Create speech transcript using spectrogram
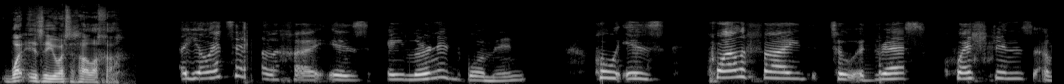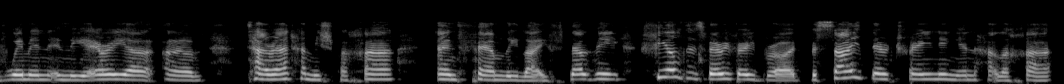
what is a Yoatzot Halacha? A Yoetzet Halacha is a learned woman who is qualified to address questions of women in the area of Taharat HaMishpacha and family life. Now, the field is very, very broad. Beside their training in halacha,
